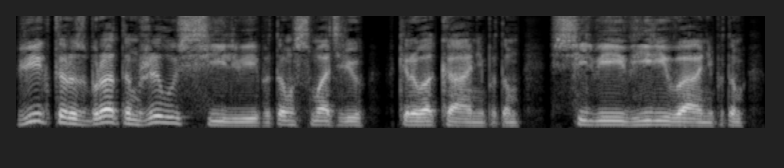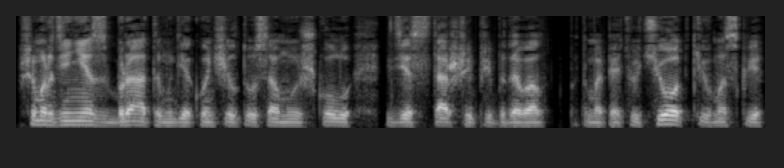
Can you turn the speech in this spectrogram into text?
Виктор с братом жил у Сильвии, потом с матерью в Кировакане, потом с Сильвией в Ереване, потом в Шамардине с братом, где окончил ту самую школу, где старший преподавал, потом опять у тетки в Москве,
